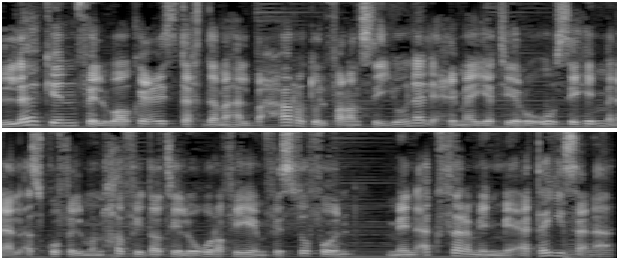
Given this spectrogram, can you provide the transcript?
لكن في الواقع استخدمها البحارة الفرنسيون لحماية رؤوسهم من الأسقف المنخفضة لغرفهم في السفن من أكثر من 200 سنة.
